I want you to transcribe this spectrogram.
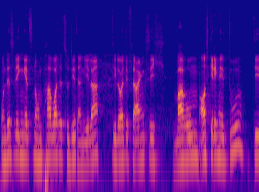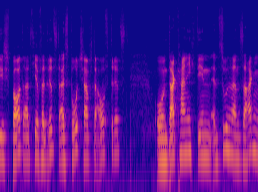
Und deswegen jetzt noch ein paar Worte zu dir, Daniela. Die Leute fragen sich, warum ausgerechnet du die Sportart hier vertrittst, als Botschafter auftrittst. Und da kann ich den Zuhörern sagen,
